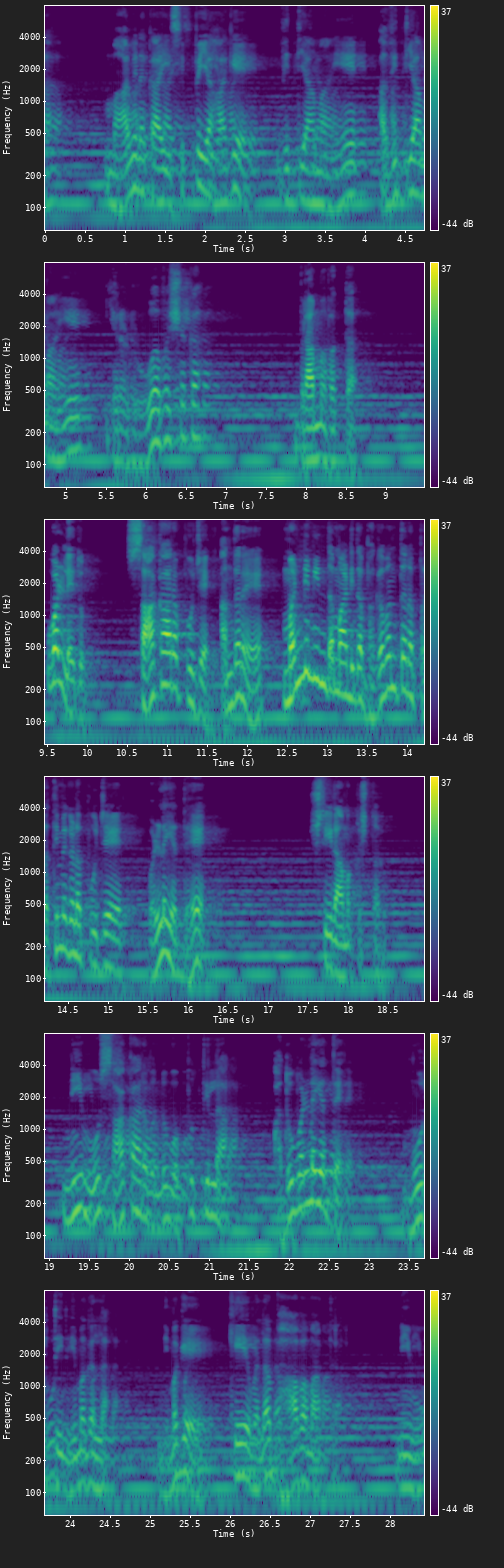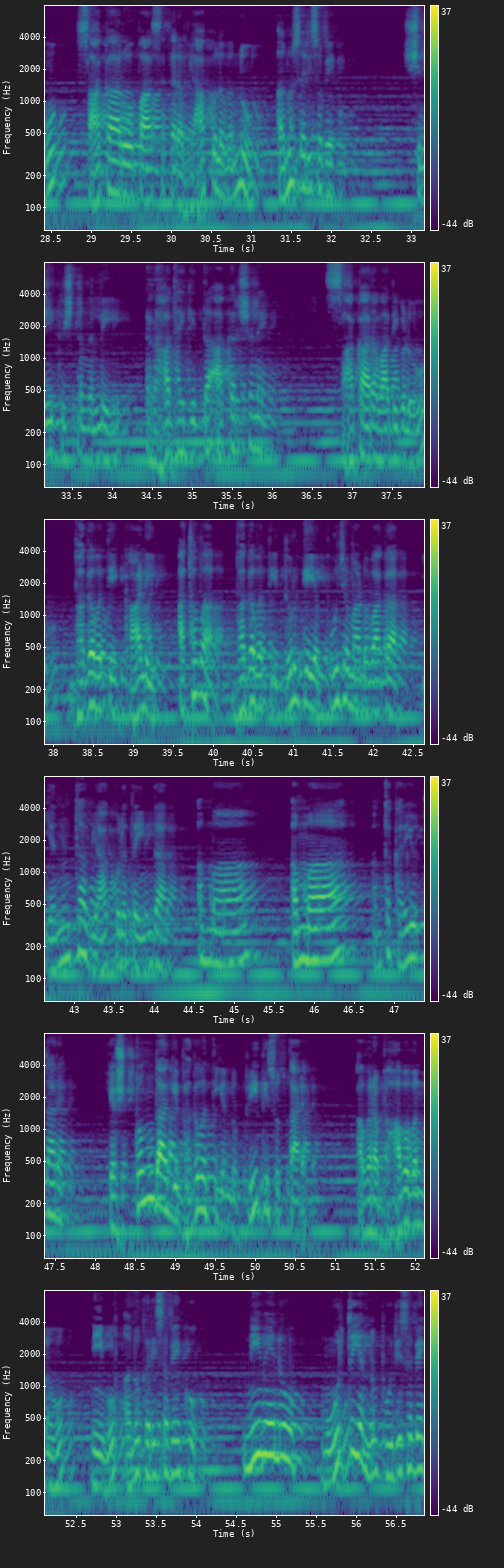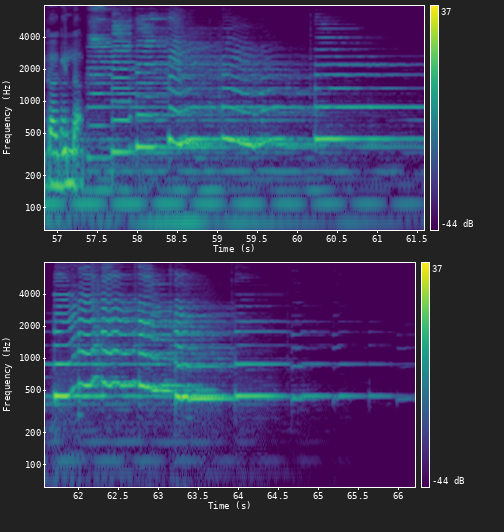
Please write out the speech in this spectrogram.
ಮಾವಿನಕಾಯಿ ಸಿಪ್ಪೆಯ ಹಾಗೆ ವಿದ್ಯಾಮಾಯೆ, ಅವಿದ್ಯಾಮಾಯೆ ಎರಡೂ ಅವಶ್ಯಕ. ಬ್ರಾಹ್ಮಭಕ್ತ, ಒಳ್ಳೆಯದು. ಸಾಕಾರ ಪೂಜೆ ಅಂದರೆ ಮಣ್ಣಿನಿಂದ ಮಾಡಿದ ಭಗವಂತನ ಪ್ರತಿಮೆಗಳ ಪೂಜೆ ಒಳ್ಳೆಯದ್ದೇ. ಶ್ರೀರಾಮಕೃಷ್ಣರು. ನೀವು ಸಾಕಾರವನ್ನು ಒಪ್ಪುತ್ತಿಲ್ಲ, ಅದು ಒಳ್ಳೆಯದ್ದೇ. ಮೂರ್ತಿ ನಿಮಗಲ್ಲ, ನಿಮಗೆ ಕೇವಲ ಭಾವ ಮಾತ್ರ. ನೀವು ಸಾಕಾರೋಪಾಸಕರ ವ್ಯಾಕುಲವನ್ನು ಅನುಸರಿಸಬೇಕು. ಶ್ರೀಕೃಷ್ಣನಲ್ಲಿ ರಾಧೆಗಿದ್ದ ಆಕರ್ಷಣೆ. ಸಾಕಾರವಾದಿಗಳು ಭಗವತಿ ಕಾಳಿ ಅಥವಾ ಭಗವತಿ ದುರ್ಗೆಯ ಪೂಜೆ ಮಾಡುವಾಗ ಎಂಥ ವ್ಯಾಕುಲತೆಯಿಂದ, ಅಮ್ಮ ಅಮ್ಮ ಅಂತ ಕರೆಯುತ್ತಾರೆ. ಎಷ್ಟೊಂದಾಗಿ ಭಗವತಿಯನ್ನು ಪ್ರೀತಿಸುತ್ತಾರೆ. ಅವರ ಭಾವವನ್ನು ನೀವು ಅನುಕರಿಸಬೇಕು. ನೀವೇನು ಮೂರ್ತಿಯನ್ನು ಪೂಜಿಸಬೇಕಾಗಿಲ್ಲ.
